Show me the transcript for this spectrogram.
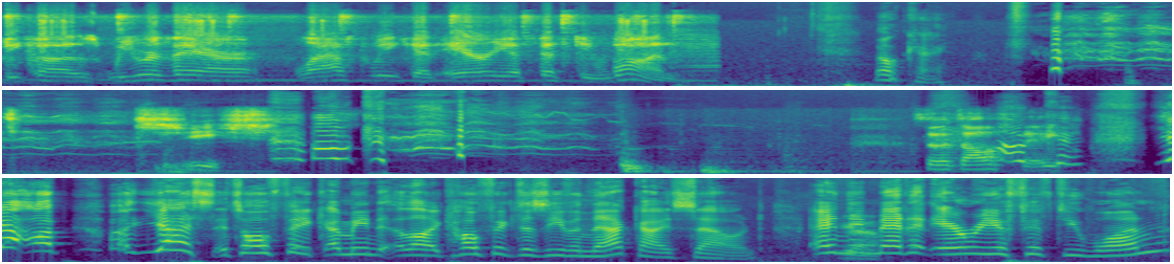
because we were there last week at Area 51. Okay. Sheesh. Okay. So it's all Okay. fake. Yeah. Uh, uh, yes, it's all fake. I mean, like, how fake does even that guy sound? And they met at Area 51.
